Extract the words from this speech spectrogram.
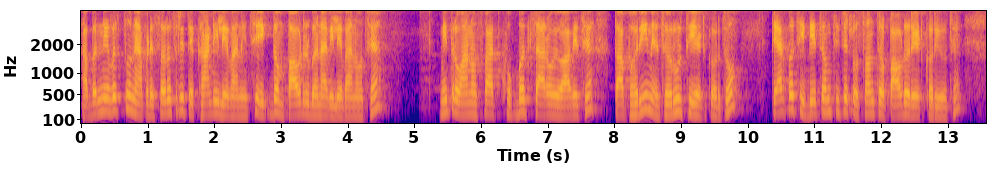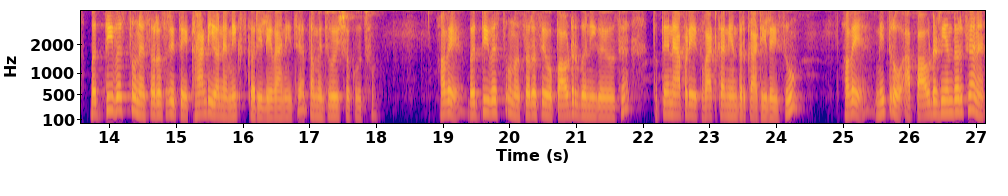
આ બંને વસ્તુને આપણે સરસ રીતે ખાંડી લેવાની છે. એકદમ પાવડર બનાવી લેવાનો છે. મિત્રો, આનો સ્વાદ ખૂબ જ સારો એવો આવે છે. તો આ ભરીને જરૂરથી એડ કરજો. ત્યાર પછી બે ચમચી જેટલો સંચળ પાવડર એડ કર્યો છે. બધી વસ્તુને સરસ રીતે ખાંડી અને મિક્સ કરી લેવાની છે. તમે જોઈ શકો છો. હવે બધી વસ્તુનો સરસ એવો પાવડર બની ગયો છે. તો તેને આપણે એક વાટકાની અંદર કાઢી લઈશું. હવે મિત્રો, આ પાવડરની અંદર છે ને,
